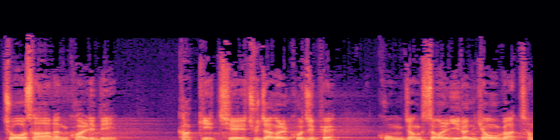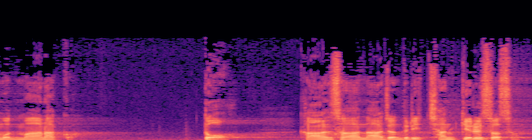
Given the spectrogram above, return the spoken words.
조사하는 관리들이 각기 제 주장을 고집해 공정성을 잃은 경우가 참못 많았고 또 간사한 아전들이 잔꾀를 써서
